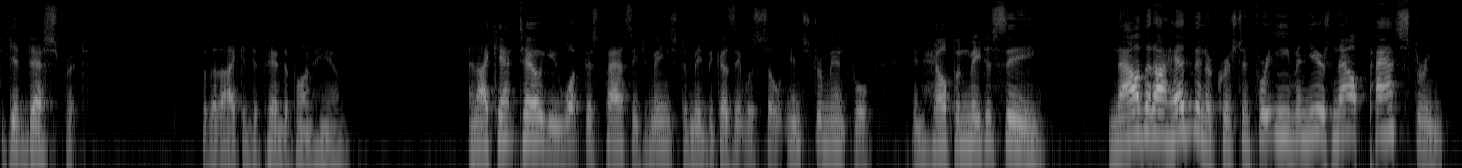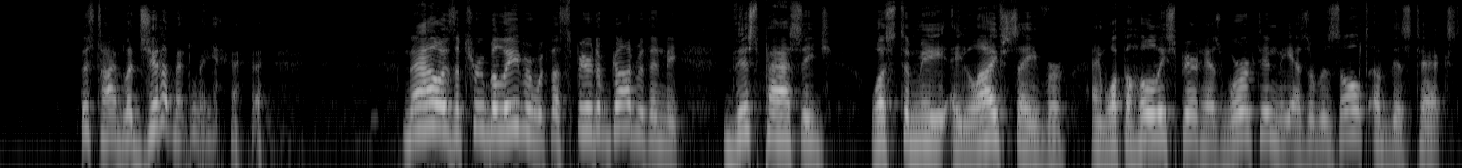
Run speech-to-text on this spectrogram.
to get desperate so that I could depend upon Him. And I can't tell you what this passage means to me because it was so instrumental in helping me to see, now that I had been a Christian for even years, now pastoring, this time legitimately, now as a true believer with the Spirit of God within me. This passage was to me a lifesaver and what the Holy Spirit has worked in me as a result of this text.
